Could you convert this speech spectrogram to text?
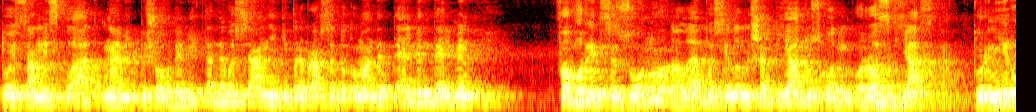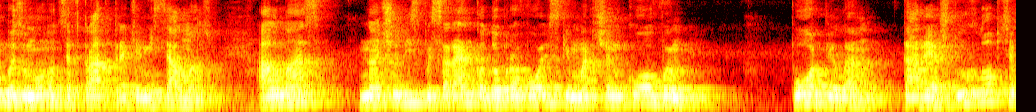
той самий склад, навіть пішов Давід Тадевосян, який перебрався до команди Тельбін. Тельбін фаворит сезону, але посіли лише п'яту сходинку. Розв'язка турніру, безумовно, це втрата третього місця Алмазу. Алмаз на чолі з Писаренко, Добровольським, Марченковим, Попілем та рештою хлопців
